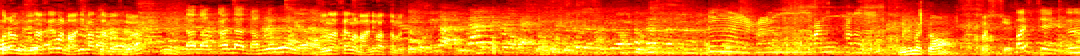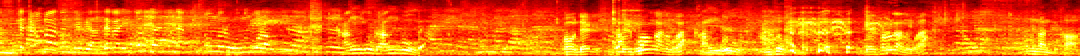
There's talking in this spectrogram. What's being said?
그럼 누나 생을 많이 봤다면서요? 나남 아, 나 남녀 공학이야. 누나 생을 많이 봤다면서? 오늘 맛있다. 맛있지? 맛있지? 이거 진짜 짱 좋아하는 집이야 내가 이것 때문에 북성로를 오는 거라고 강구 강구 어 내일 내일 포항 가는 거야? 강구. 강석 내일 서울 가는 거야? 홍란드 가.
